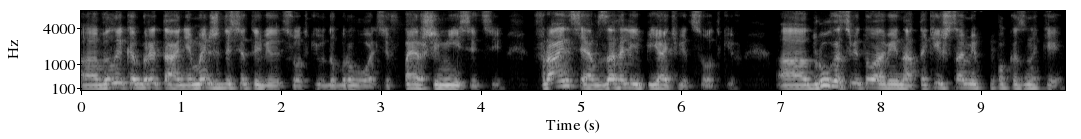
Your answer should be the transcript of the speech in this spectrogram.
Велика Британія менше 10% добровольців в перші місяці, Франція взагалі 5%. Друга світова війна такі ж самі показники:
